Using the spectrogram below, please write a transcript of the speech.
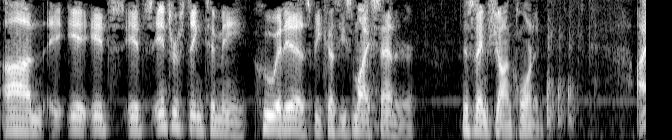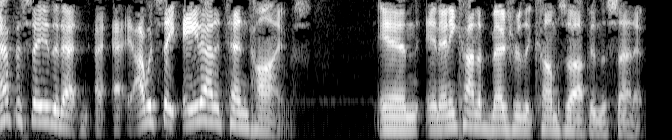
um, it, it's it's interesting to me who it is because he's my senator. His name's John Cornyn. I have to say that at I would say eight out of ten times in in any kind of measure that comes up in the Senate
